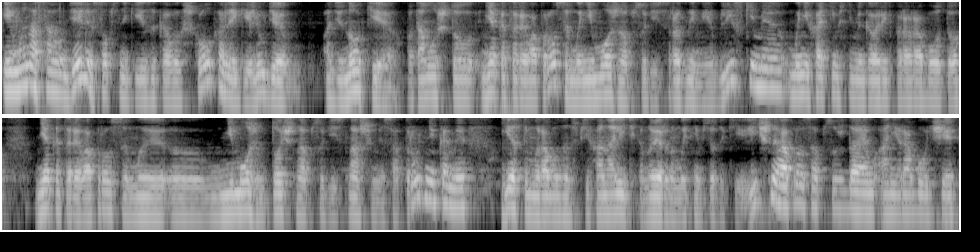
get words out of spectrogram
И мы на самом деле, собственники языковых школ, коллеги, люди одинокие, потому что некоторые вопросы мы не можем обсудить с родными и близкими, мы не хотим с ними говорить про работу, некоторые вопросы мы э, не можем точно обсудить с нашими сотрудниками. Если мы работаем с психоаналитиком, наверное, мы с ним все-таки личные вопросы обсуждаем, а не рабочие.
